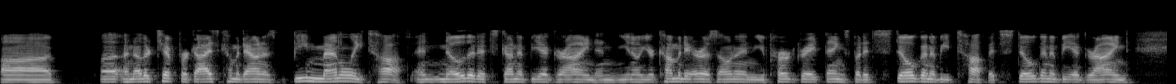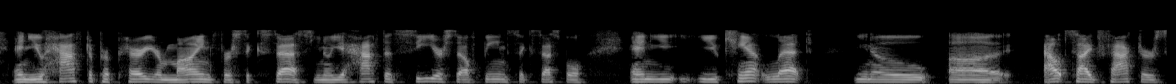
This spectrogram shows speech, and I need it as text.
Uh, uh, another tip for guys coming down is be mentally tough and know that it's going to be a grind. And you know, you're coming to Arizona and you've heard great things, but it's still going to be tough. It's still going to be a grind, and you have to prepare your mind for success. You know, you have to see yourself being successful, and you you can't let you know uh, outside factors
